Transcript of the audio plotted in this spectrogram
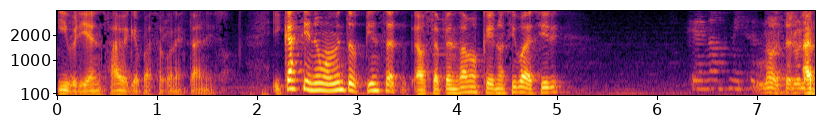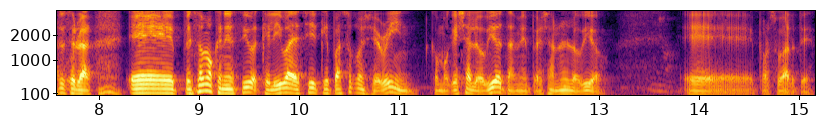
Y Brienne sabe qué pasó con Stannis. Y casi en un momento piensa, o sea, pensamos que nos iba a decir no el celular. Ah, tu celular. Eh, pensamos que, nos iba- que le iba a decir qué pasó con Shireen. Como que ella lo vio también, pero ella no lo vio. Eh, por suerte.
